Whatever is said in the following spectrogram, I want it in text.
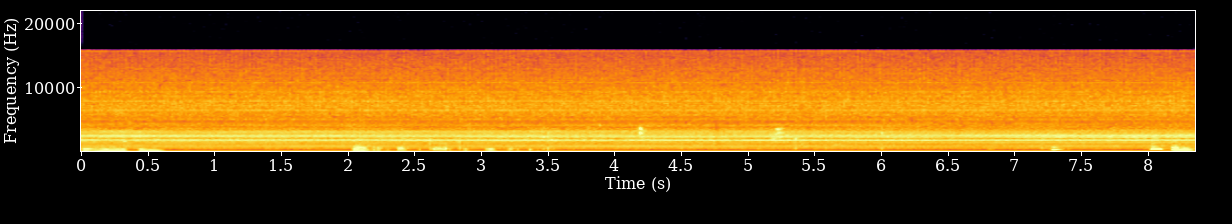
waiting. I don't know if I should go look and see if Sophie does. Okay, bye-bye.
